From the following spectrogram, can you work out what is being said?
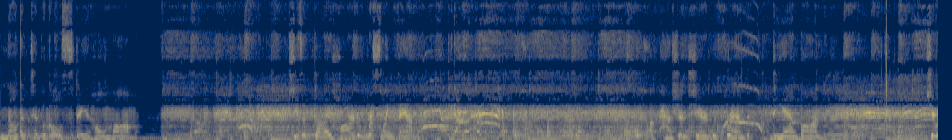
Not a typical stay-at-home mom. She's a die-hard wrestling fan. A passion shared with friend Deanne Bond. She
